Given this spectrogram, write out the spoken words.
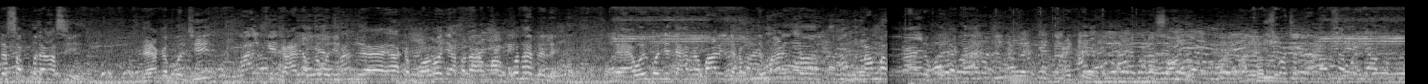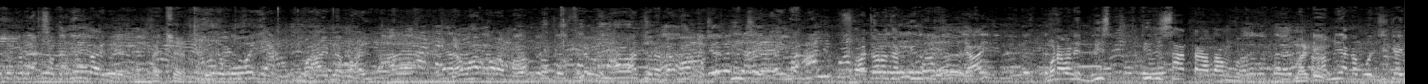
পেশাব করে আসি। তো একে বলছি। গায়ের লোককে বলছি তুমি একে বলো যে এত টাকা মাল কোথায় পেলে? ওই বলছে যে আমাকে বাড়ি দেখা বলছি বাড়ি তো নাম্বার লোককে দেখা আচ্ছা। ওই ব্যবহার করা মাল তার জন্য ব্যবহার করতে কিনছে এই মাল সচরাচর কিনতে যায় মোটামুটি বিশ তিরিশ হাজার টাকা দাম হবে আমি একা বলছি যে এই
